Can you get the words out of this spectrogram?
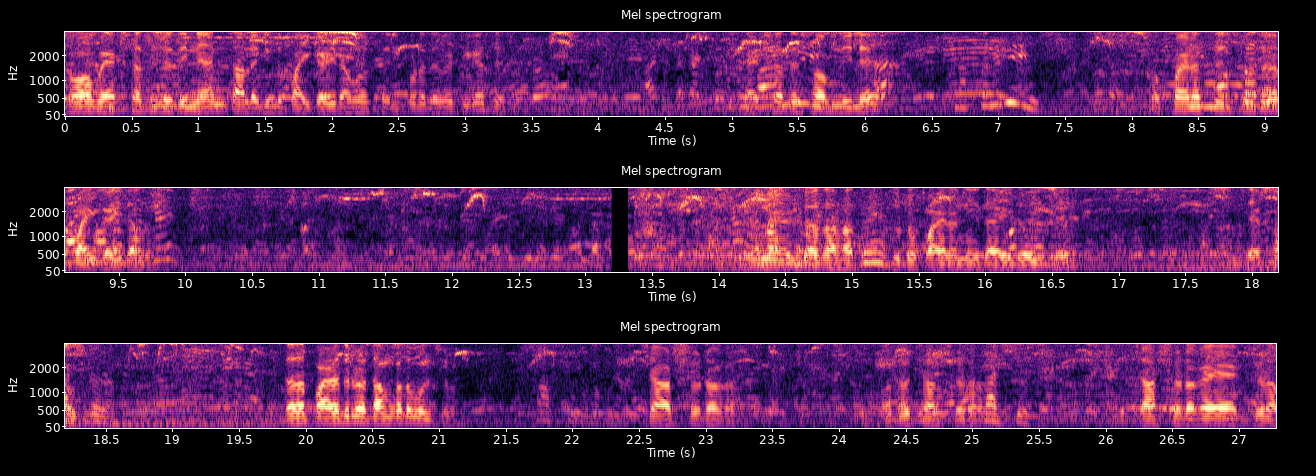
সব একসাথে যদি নেন, তাহলে কিন্তু পাইকারি দামও সেল করে দেবে, ঠিক আছে? একসাথে সব নিলে সব পায়রা সেল করে দেবে, পাইকারি দামে। এখানে এক দাদা হাতে দুটো পায়রা নিয়ে দাঁড়িয়ে রয়েছে। দেখো। দাদা পায়রা দুটোর দাম কত বলছো? চারশো টাকা। দুটো চারশো টাকা। চারশো। টাকায় এক জোড়া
